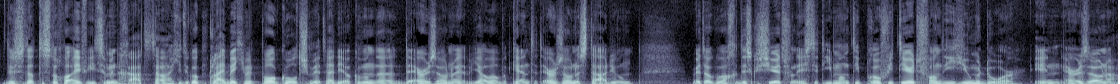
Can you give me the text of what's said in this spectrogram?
Dus dat is nog wel even iets om in de gaten te houden. Had je natuurlijk ook een klein beetje met Paul Goldschmidt, hè, die ook van de, de Arizona, jou wel bekend, het Arizona Stadion. Werd ook wel gediscussieerd van is dit iemand die profiteert van die humidor in Arizona?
